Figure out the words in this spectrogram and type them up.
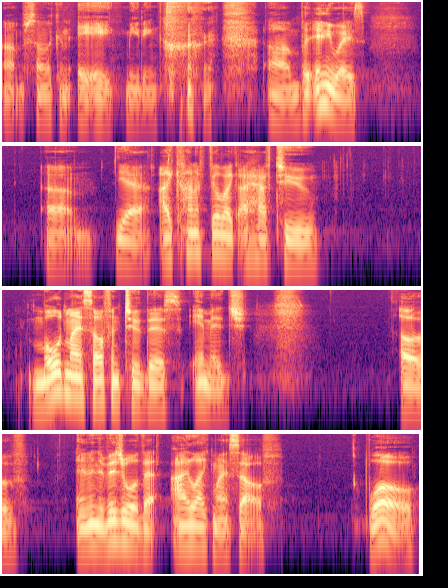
Um, sound like an AA meeting. um, but anyways, um, yeah, I kind of feel like I have to mold myself into this image of an individual that I like myself. Whoa,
